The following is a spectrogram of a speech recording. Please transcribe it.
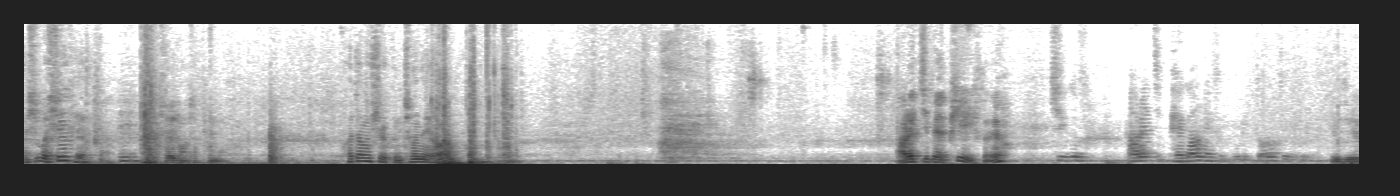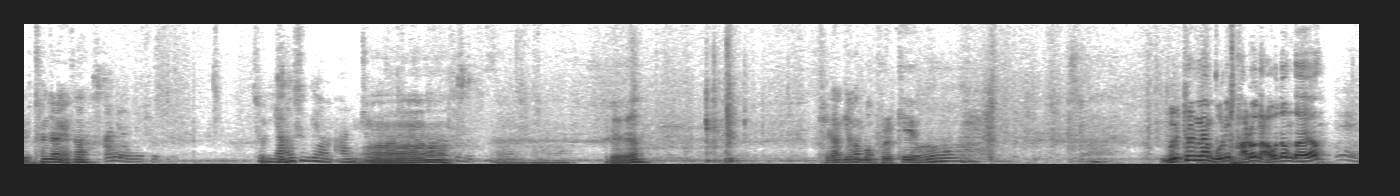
아, 신발 신으세요. 네. 저희는 어차피 뭐 화장실 근처네요. 아랫집에 피해 있어요? 지금 아랫집 배관에서 물이 떨어져요. 이제 천장에서 아니 아니 저기. 저기? 양수기함 안쪽에서 아. 떨어지고 있어요. 그래요? 계량기 한번 볼게요. 물 틀면 물이 바로 나오던가요? 네.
